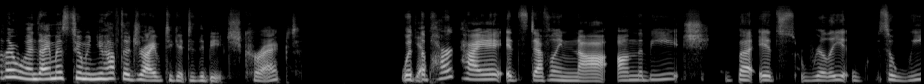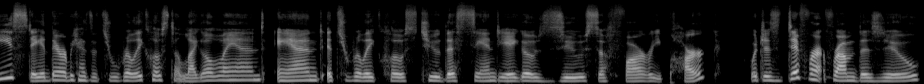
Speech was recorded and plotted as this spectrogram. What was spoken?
other ones, I'm assuming you have to drive to get to the beach, correct? With the Park Hyatt, it's definitely not on the beach, but it's really so we stayed there because it's really close to Legoland and it's really close to the San Diego Zoo Safari Park, which is different from the zoo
